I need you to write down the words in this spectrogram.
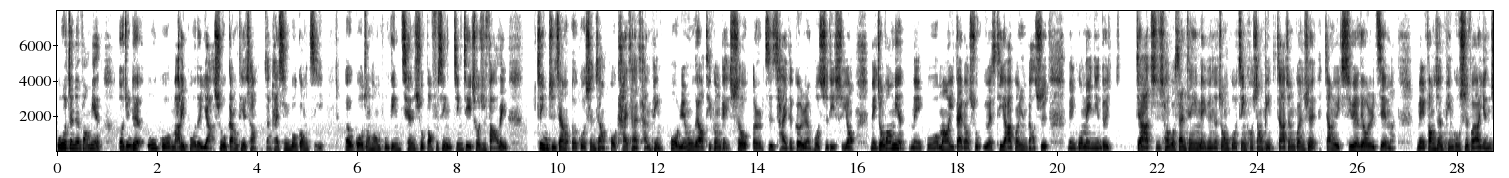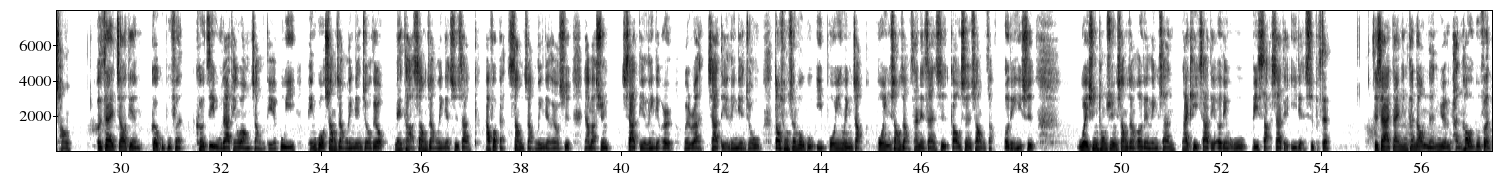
乌俄战争方面，俄军对乌国马利坡的亚速钢铁厂展开新波攻击。俄国总统普京签署报复性经济措施法令，禁止将俄国生产或开采产品或原物料提供给受俄制裁的个人或实体使用。美中方面，美国贸易代表署 USTR 官员表示，美国每年对价值超过三千亿美元的中国进口商品加征关税将于七月六日届满，美方正评估是否要延长。而在焦点个股部分，科技五大天王涨跌不一，苹果上涨零点九六。Meta 上涨零点四三，Alphabet 上涨零点六四，亚马逊下跌零点二，微软下跌零点九五。道琼成分股以波音领涨，波音上涨三点三四，高盛上涨二点一四，微信通讯上涨二点零三，Nike 下跌二点五五，Visa 下跌一点四 percent。接下来带您看到能源盘后的部分。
